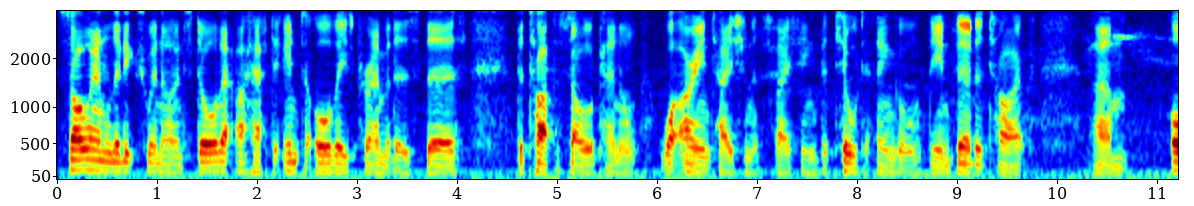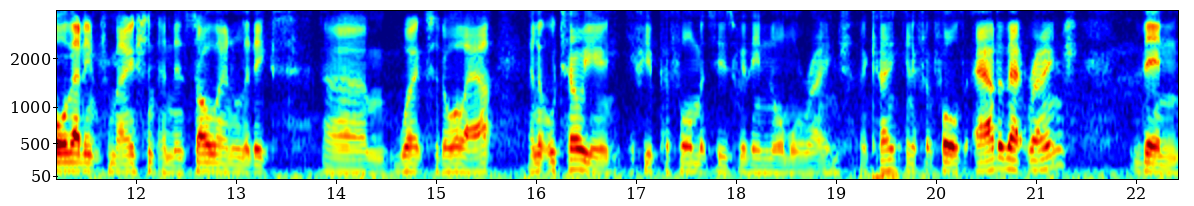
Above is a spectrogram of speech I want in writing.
solar analytics, when I install that, I have to enter all these parameters, the, the type of solar panel, what orientation it's facing, the tilt angle, the inverter type, um, all that information, and then solar analytics um, works it all out and it will tell you if your performance is within normal range okay and if it falls out of that range then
